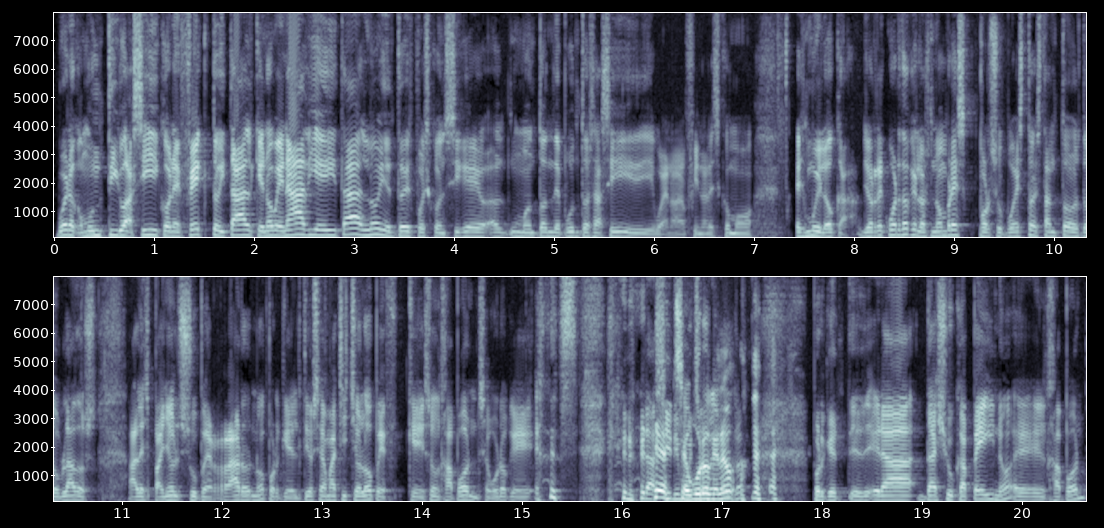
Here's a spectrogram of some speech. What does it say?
Bueno, como un tiro así, con efecto y tal, que no ve nadie y tal, ¿no? Y entonces pues consigue un montón de puntos así y bueno, al final es como... Es muy loca. Yo recuerdo que los nombres, por supuesto, están todos doblados al español súper raro, ¿no? Porque el tío se llama Chicho López, que eso en Japón seguro que, que no era así. Seguro que no. Porque era Dashu Kapei, ¿no? Eh, En Japón.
